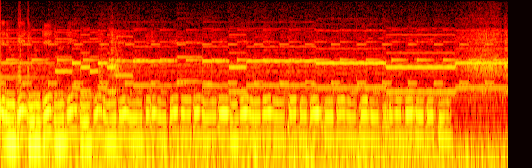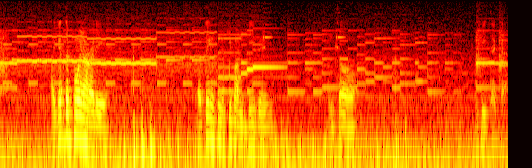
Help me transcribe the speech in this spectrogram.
I get the point already. That thing's gonna keep on beeping until I beat that guy.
